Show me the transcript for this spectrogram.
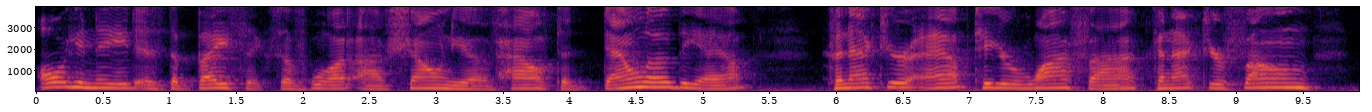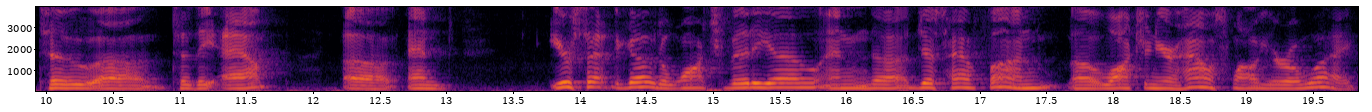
all you need is the basics of what I've shown you of how to download the app, connect your app to your Wi-Fi, connect your phone to uh, to the app, uh, and you're set to go to watch video and uh, just have fun uh, watching your house while you're away.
